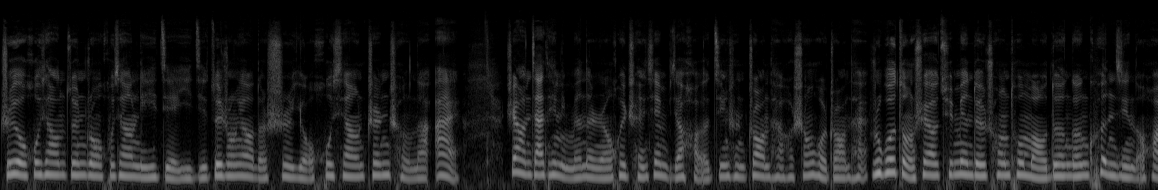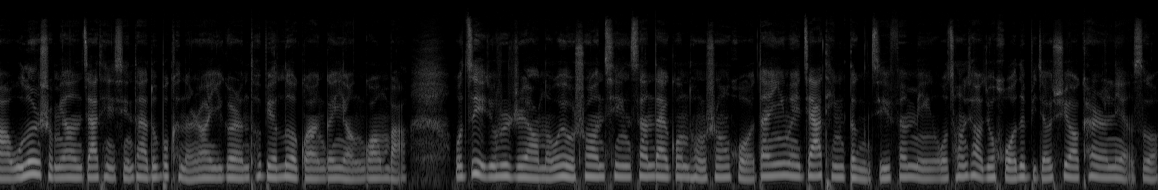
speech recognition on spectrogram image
只有互相尊重、互相理解，以及最重要的是有互相真诚的爱。这样家庭里面的人会呈现比较好的精神状态和生活状态。如果总是要去面对冲突、矛盾跟困境的话，无论什么样的家庭形态都不可能让一个人特别乐观跟阳光吧。我自己就是这样的，我有双亲，三代共同生活，但因为家庭等级分明，我从小就活得比较需要看人脸色，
